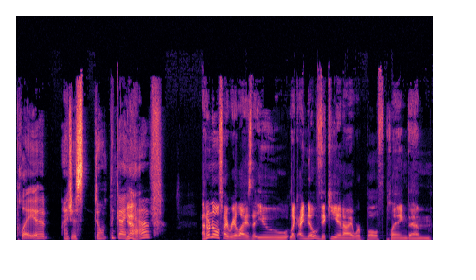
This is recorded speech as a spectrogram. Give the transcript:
play it. I just don't think I Yeah. have. I don't know if I realized that you like I know Vicky and I were both playing them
